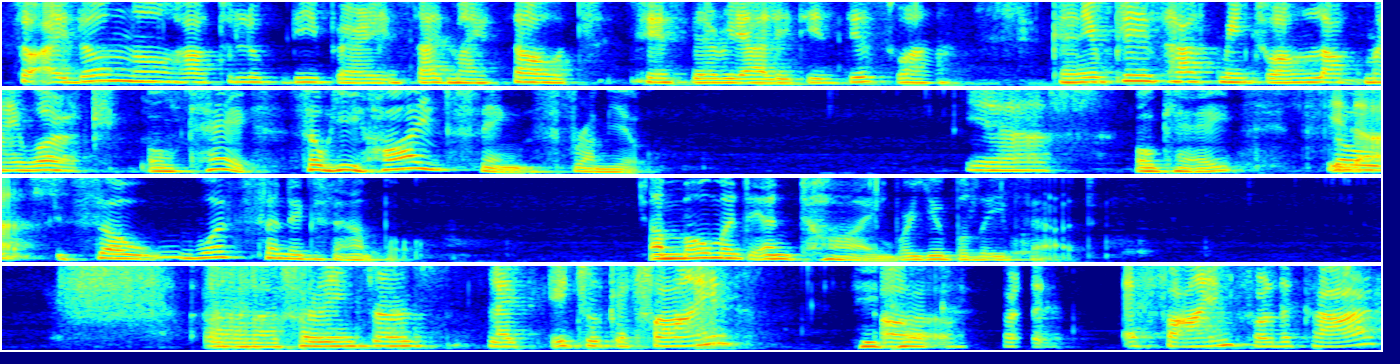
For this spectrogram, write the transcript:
So I don't know how to look deeper inside my thought since the reality is this one. Can you please help me to unlock my work? Okay. So he hides things from you. Yes. Okay. So. So, what's an example? A moment in time where you believe that. Uh, for instance, like it took a fine He took. uh, for the, a fine for the car.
